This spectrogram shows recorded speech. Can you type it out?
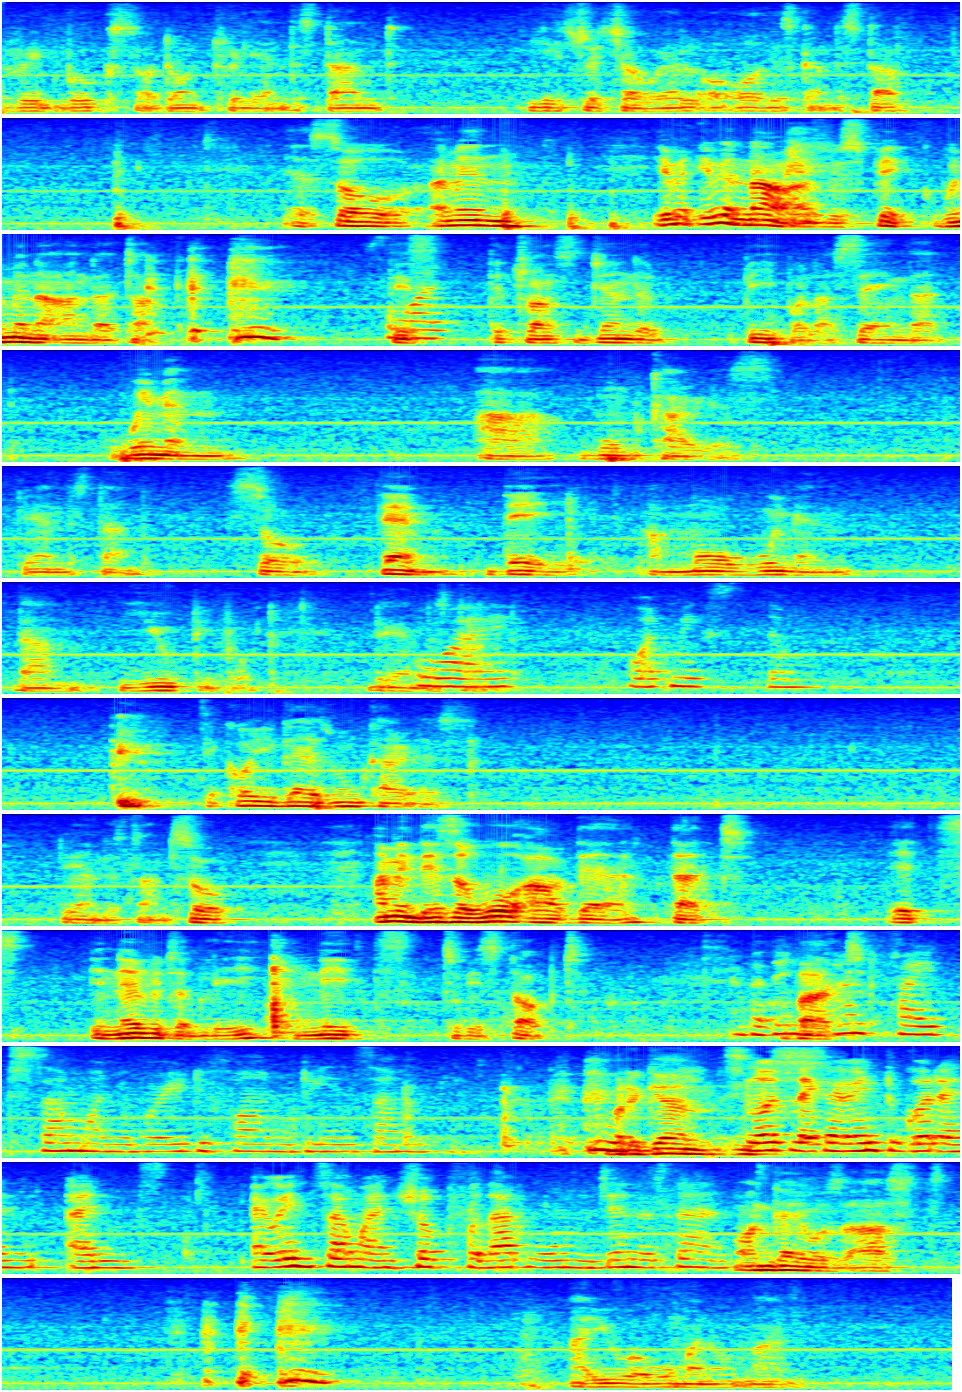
read books or don't really understand literature well or all this kind of stuff. Yeah, so I mean, even even now as we speak, women are under attack. This- the transgender people are saying that women are womb carriers. Do you understand? So them, they are more women than you people. Do you understand? Why? What makes them? They call you guys womb carriers. Do you understand? So, I mean, there's a war out there that it's inevitably needs to be stopped. But then But- you can't fight someone you've already found doing something. but again, It's not like I went to God and and I went somewhere and shopped for that woman. Do you understand? one guy was asked, "Are you a woman or man?"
